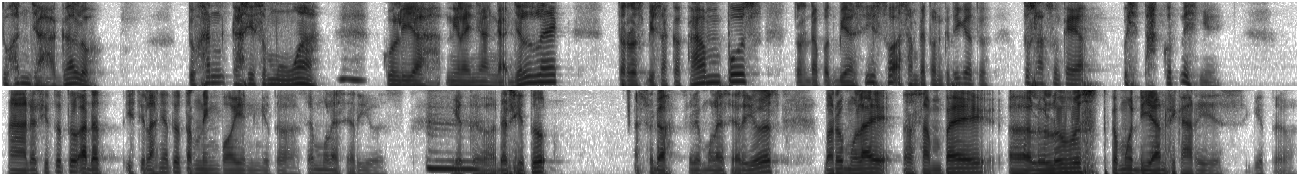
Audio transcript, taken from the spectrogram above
Tuhan jaga loh. Tuhan kasih semua. Kuliah nilainya nggak jelek, terus bisa ke kampus, terus dapat beasiswa sampai tahun ketiga tuh. Terus langsung kayak, wih takut nih. Gitu. Nah dari situ tuh ada istilahnya tuh turning point gitu. Saya mulai serius gitu. Dari situ sudah sudah mulai serius. Baru mulai eh, sampai eh, lulus kemudian vikaris gitu.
